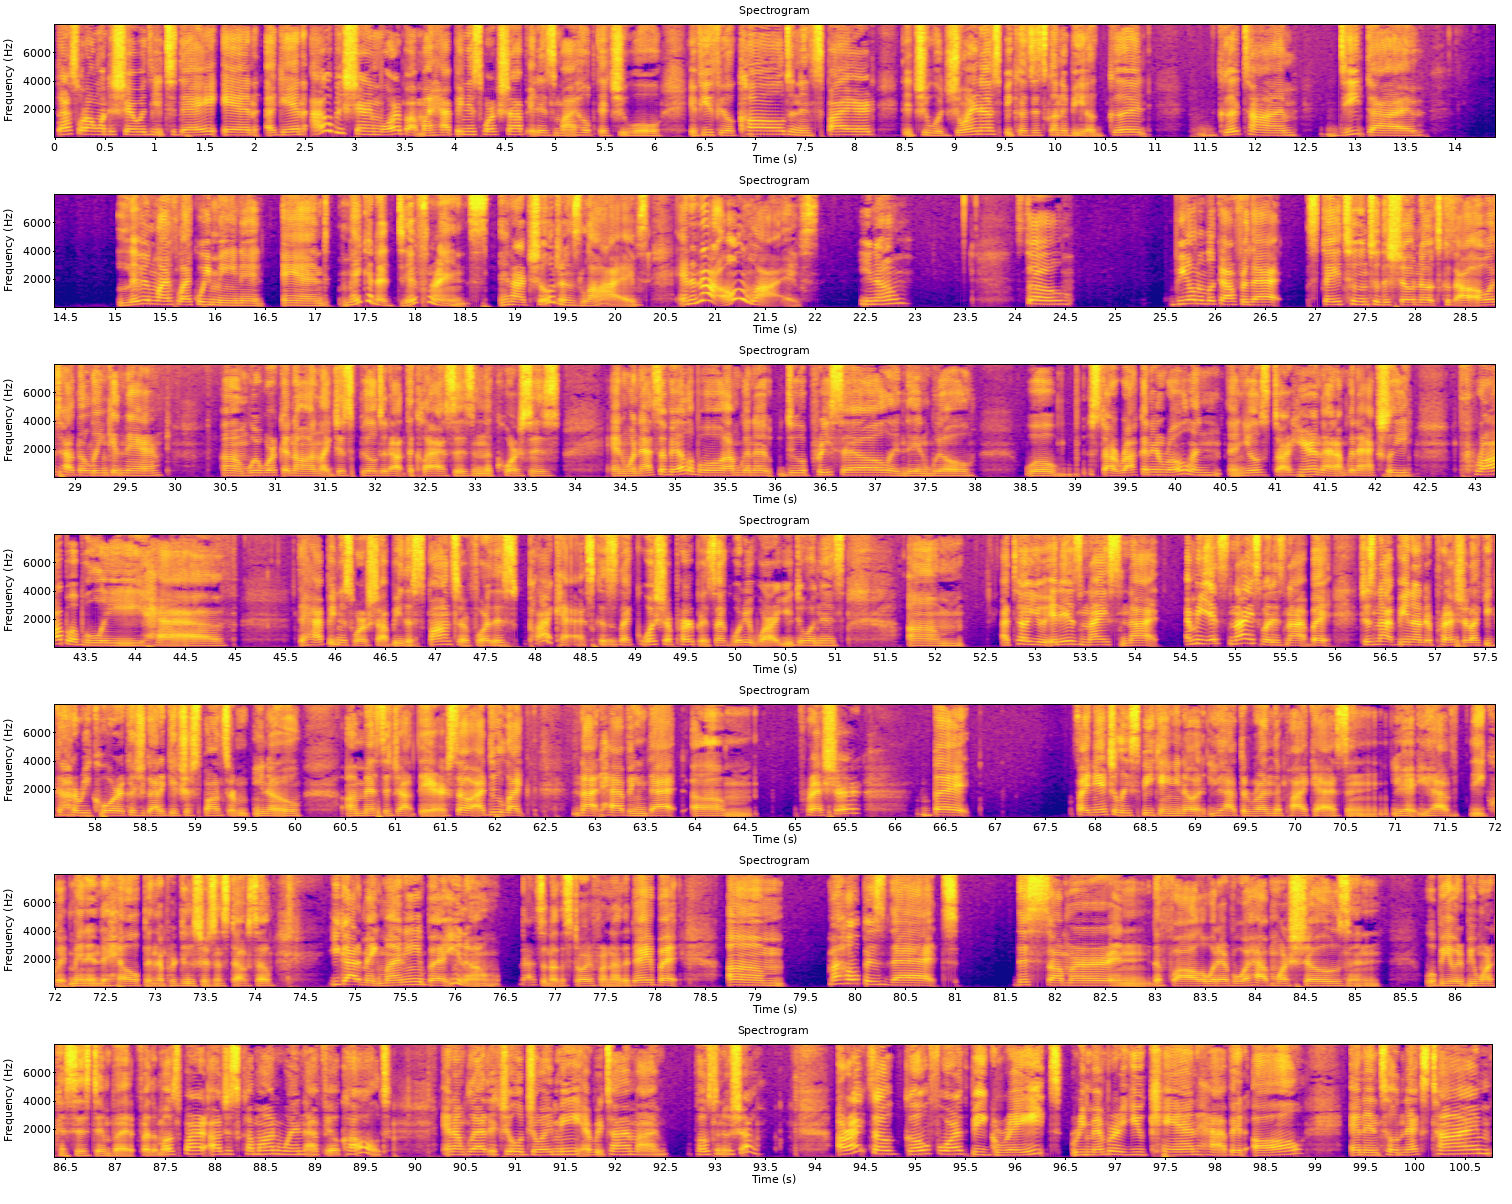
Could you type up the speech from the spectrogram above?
that's what I wanted to share with you today. And again, I will be sharing more about my happiness workshop. It is my hope that you will, if you feel called and inspired, that you will join us because it's going to be a good, good time, deep dive, living life like we mean it, and making a difference in our children's lives and in our own lives, you know? So be on the lookout for that. Stay tuned to the show notes because I'll always have the link in there. Um, we're working on like just building out the classes and the courses. And when that's available, I'm gonna do a pre-sale and then we'll we'll start rocking and rolling and you'll start hearing that. I'm gonna actually probably have the happiness workshop be the sponsor for this podcast because it's like what's your purpose like what why are you doing this um i tell you it is nice not I mean, it's nice, but it's not. But just not being under pressure, like you got to record because you got to get your sponsor, you know, a message out there. So I do like not having that um, pressure. But financially speaking, you know, you have to run the podcast and you ha- you have the equipment and the help and the producers and stuff. So you got to make money, but you know, that's another story for another day. But um my hope is that this summer and the fall or whatever, we'll have more shows and we'll be able to be more consistent. But for the most part, I'll just come on when I feel called. And I'm glad that you'll join me every time I post a new show. All right, so go forth, be great. Remember, you can have it all. And until next time,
